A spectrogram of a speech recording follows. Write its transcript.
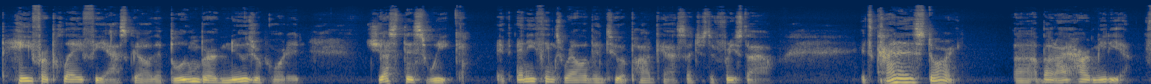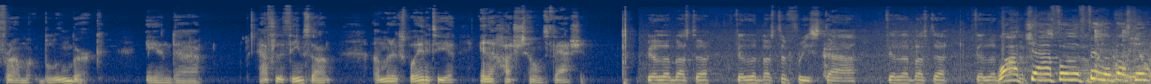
pay for play fiasco that Bloomberg News reported just this week. If anything's relevant to a podcast such as a freestyle, it's kind of this story uh, about iHeartMedia from Bloomberg. And uh, after the theme song, I'm going to explain it to you in a hush tones fashion. Filibuster, filibuster freestyle. Filibuster, filibuster. Watch out for the filibuster.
